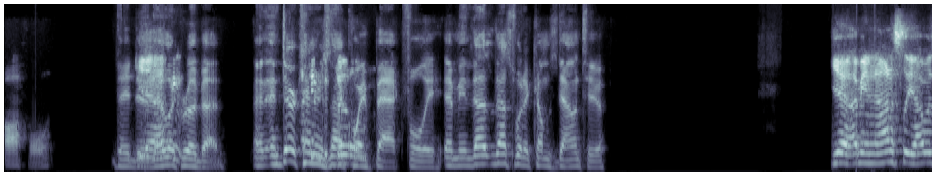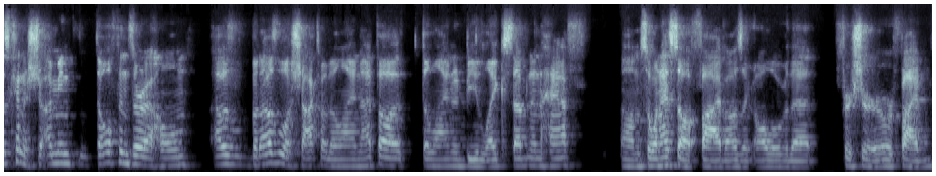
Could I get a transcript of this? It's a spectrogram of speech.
awful. They do. Yeah, they I look think, really bad. And and Derrick Henry's not Bill, quite back fully. I mean, that that's what it comes down to. Yeah, I mean, honestly, I was kind of shocked. I mean, Dolphins are at home. I was, but I was a little shocked by the line. I thought the line would be like seven and a half. Um, so when I saw five, I was like all over that for sure, or five.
